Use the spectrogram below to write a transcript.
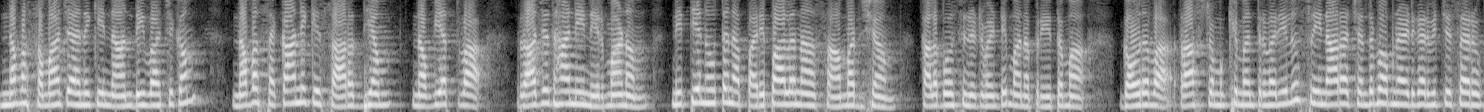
నవ సమాజానికి నాందివాచకం నవ శకానికి సారథ్యం నవ్యత్వ రాజధాని నిర్మాణం నిత్యనూతన పరిపాలనా సామర్థ్యం కలబోసినటువంటి మన ప్రియతమ గౌరవ రాష్ట్ర ముఖ్యమంత్రి వర్యులు శ్రీ నారా చంద్రబాబు నాయుడు గారు విచ్చేశారు.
